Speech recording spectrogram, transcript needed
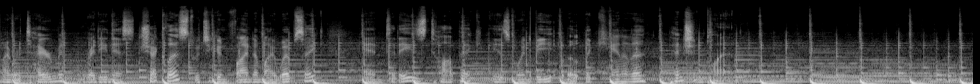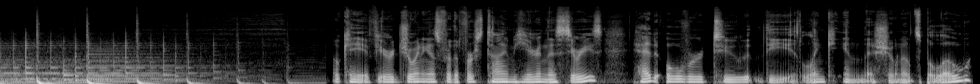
my retirement readiness checklist, which you can find on my website. And today's topic is going to be about the Canada Pension Plan. Okay, if you're joining us for the first time here in this series, head over to the link in the show notes below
